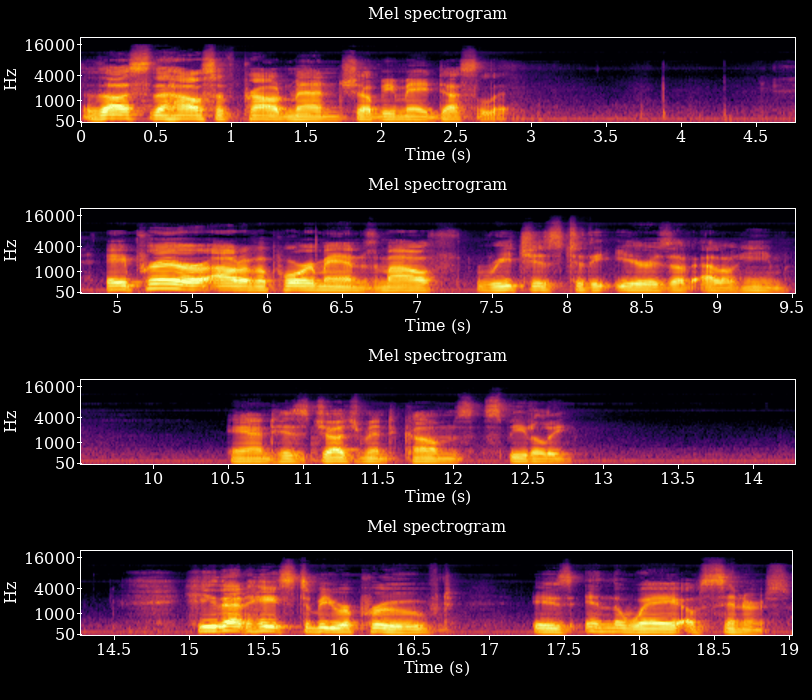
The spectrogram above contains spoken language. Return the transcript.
thus the house of proud men shall be made desolate. A prayer out of a poor man's mouth reaches to the ears of Elohim, and his judgment comes speedily. He that hates to be reproved is in the way of sinners,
